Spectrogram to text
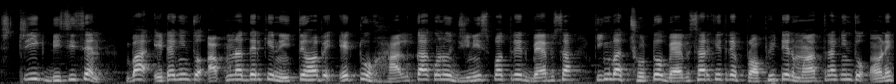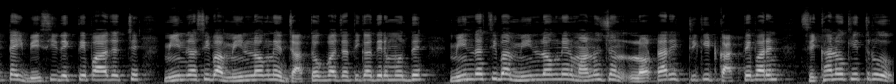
স্ট্রিক্ট ডিসিশন বা এটা কিন্তু আপনাদেরকে নিতে হবে একটু হালকা কোনো জিনিসপত্রের ব্যবসা কিংবা ছোট ব্যবসার ক্ষেত্রে প্রফিটের মাত্রা কিন্তু অনেকটাই বেশি দেখতে পাওয়া যাচ্ছে। মীন রাশি বা মীন লগ্নের জাতক বা জাতিকাদের মধ্যে। মীন রাশি বা মীন লগ্নের মানুষজন লটারির টিকিট কাটতে পারেন। সেখানেও ক্ষেত্র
